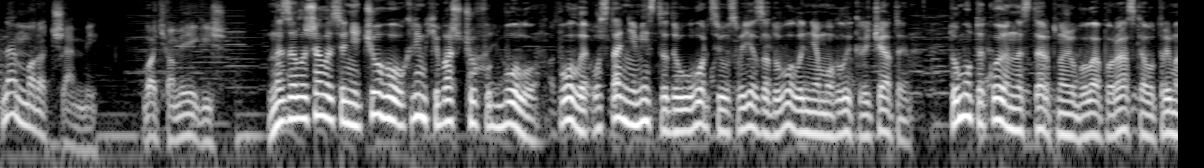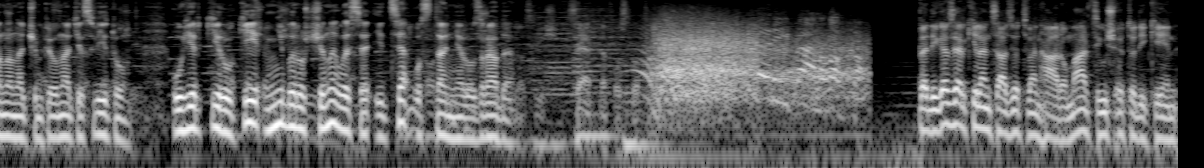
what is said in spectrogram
Nem maradt semmi. Vagy ha mégis, Не залишалося нічого, окрім хіба що футболу. Поле останнє місце, де угорці у своє задоволення могли кричати. Тому такою нестерпною була поразка, отримана на чемпіонаті світу. У гіркі руки ніби розчинилася і ця остання розрада. Pedig 1953. március 5-én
